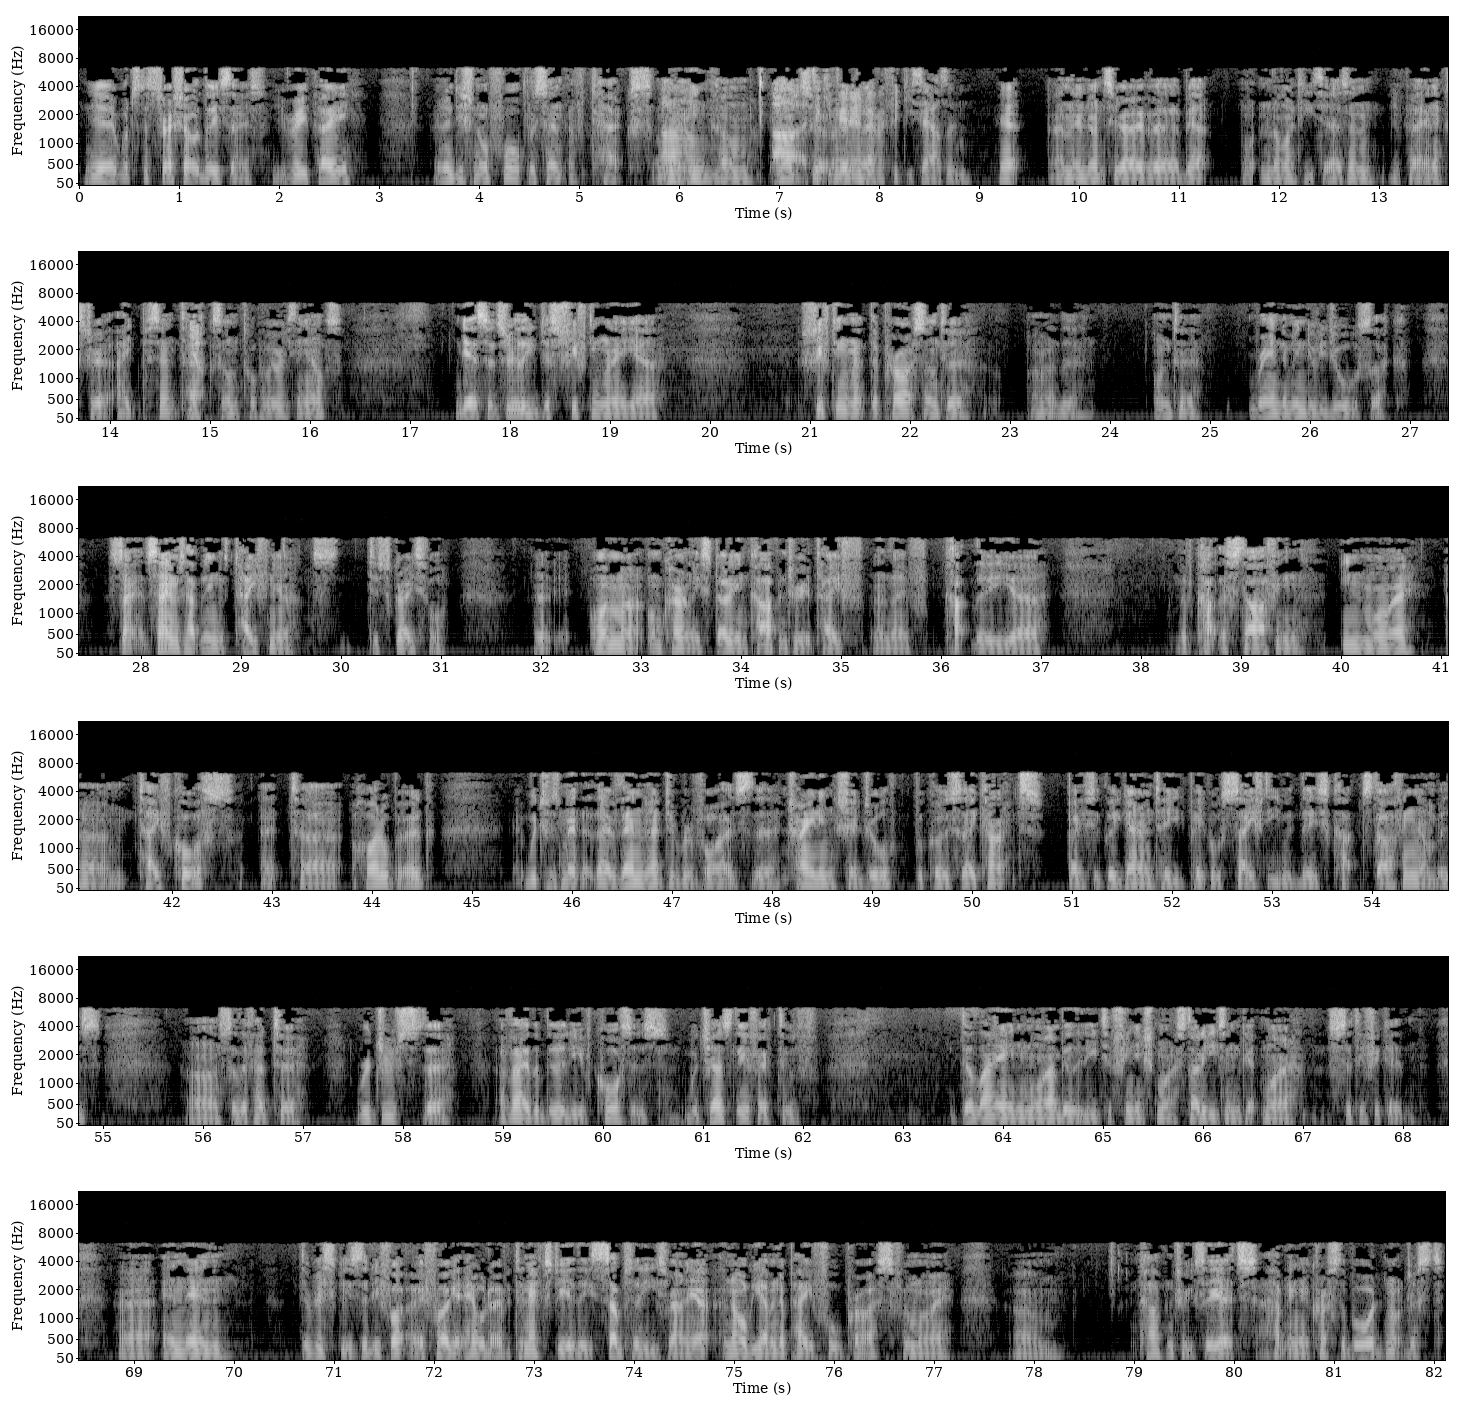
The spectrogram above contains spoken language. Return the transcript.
Yeah, what's the threshold these days? You repay an additional 4% of tax on Um, your income. Uh, I think if you're earn over fifty thousand. Yeah, and then once you're over about what, 90,000, you pay an extra 8% tax on top of everything else. Yeah, so it's really just shifting the uh, shifting the, the price onto uh, the onto random individuals. Like sa- same's happening with TAFE now. It's disgraceful. Uh, I'm uh, I'm currently studying carpentry at TAFE, and they've cut the uh, they've cut the staffing in my um, TAFE course at uh, Heidelberg, which has meant that they've then had to revise the training schedule because they can't basically guarantee people's safety with these cut staffing numbers. Uh, so they've had to reduce the availability of courses, which has the effect of delaying my ability to finish my studies and get my certificate. Uh, and then the risk is that if I, if I get held over to next year, these subsidies run out and I'll be having to pay full price for my um, carpentry. So yeah, it's happening across the board, not just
